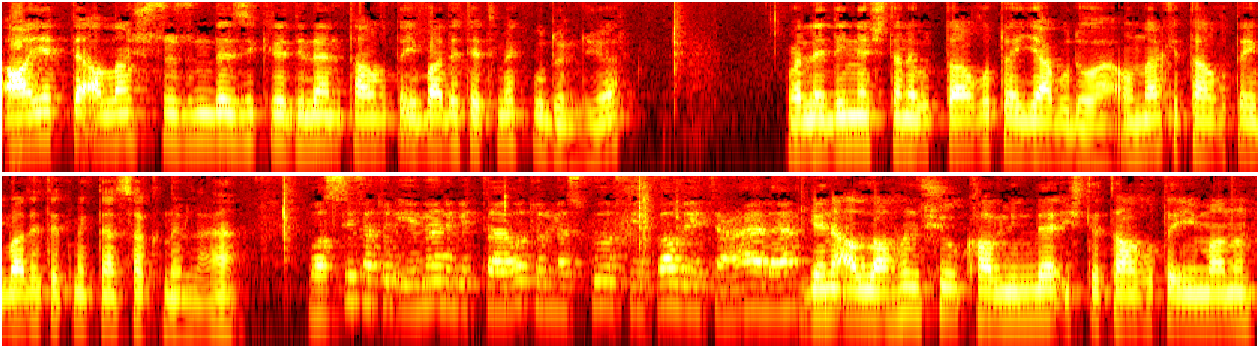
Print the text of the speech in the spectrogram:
Ayette Allah'ın şu sözünde zikredilen tağuta ibadet etmek budur diyor. وَالَّذ۪ينَ اجْتَنَبُوا الطَّاغُوتَ يَعْبُدُوهَا Onlar ki tağuta ibadet etmekten sakınırlar. Ha. وصفة الإيمان بالطاغوت المذكور في قوله تعالى Gene Allah'ın şu kavlinde işte tağuta imanın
